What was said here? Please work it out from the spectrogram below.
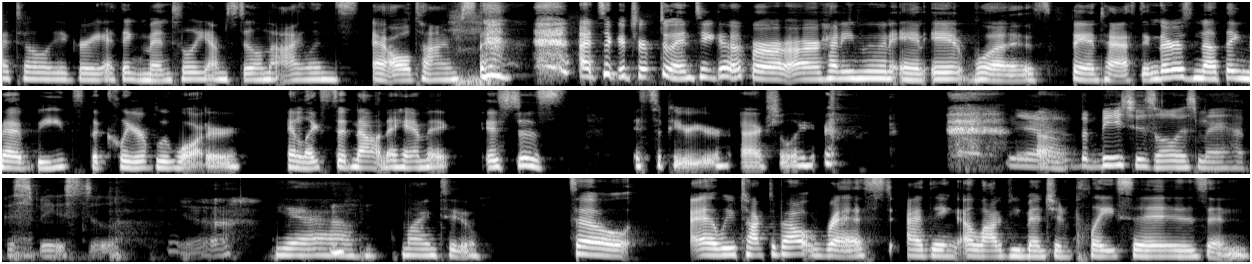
I totally agree. I think mentally, I'm still in the islands at all times. I took a trip to Antigua for our honeymoon and it was fantastic. There's nothing that beats the clear blue water and like sitting out in a hammock. It's just, it's superior, actually. yeah, um, the beach is always my happy space, too. Yeah. Yeah, mine too. So, uh, we've talked about rest. I think a lot of you mentioned places and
